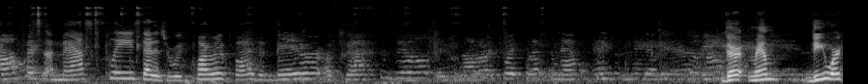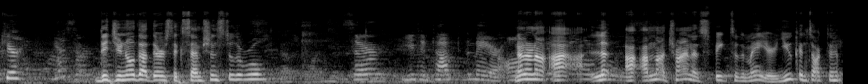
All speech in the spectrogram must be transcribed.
office, a mask, please. That is a requirement by the mayor of Jacksonville. It's not our choice. Can I have some mask, please? There, ma'am. Do you work here? Yes, sir. Did you know that there's exemptions to the rule? Sir, you can talk to the mayor. No, no, no. I, I look. I, I'm not trying to speak to the mayor. You can talk to him.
